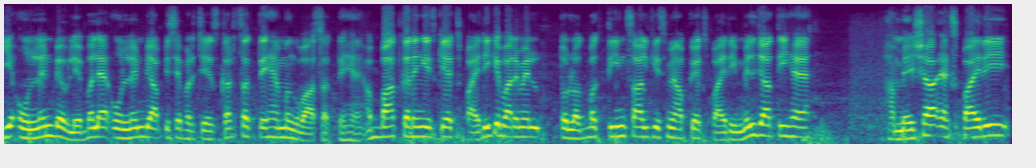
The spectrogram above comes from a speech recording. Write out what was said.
ये ऑनलाइन भी अवेलेबल है ऑनलाइन भी आप इसे परचेज़ कर सकते हैं, मंगवा सकते हैं। अब बात करेंगे इसकी एक्सपायरी के बारे में तो लगभग तीन साल की इसमें आपको एक्सपायरी मिल जाती है। हमेशा एक्सपायरी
